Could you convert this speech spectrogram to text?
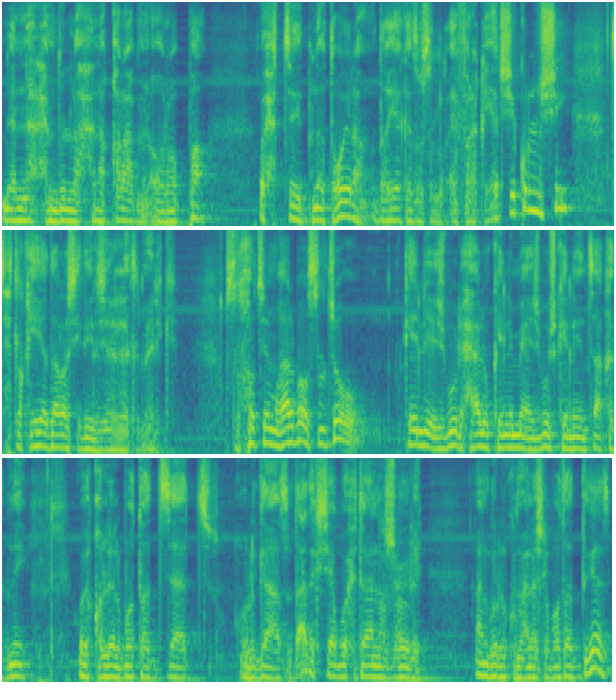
لأن الحمد لله حنا قراب من أوروبا وحتى يدنا طويلة دغيا كتوصل لافريقيا هادشي كل شيء تحت القيادة الرشيديه لجلاله الملك. وصل خوتي المغاربة وصلتوا كاين اللي يعجبو الحال وكاين اللي ما يعجبوش كاين اللي ينتقدني ويقول لي البوطات زات والغاز هذاك الشيء بوحدو غنرجعوا ليه. غنقول لكم علاش البوطة الدكاز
